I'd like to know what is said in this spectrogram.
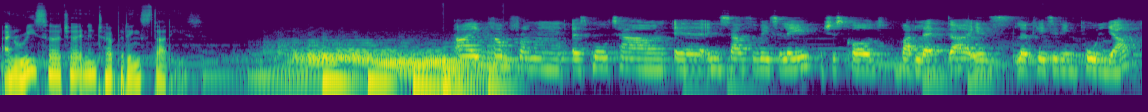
and researcher in interpreting studies. I come from a small town uh, in the south of Italy, which is called Barletta. It's located in Puglia.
